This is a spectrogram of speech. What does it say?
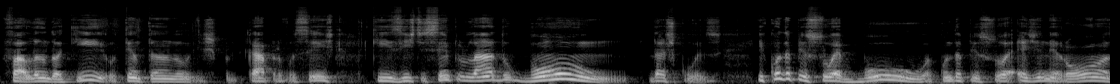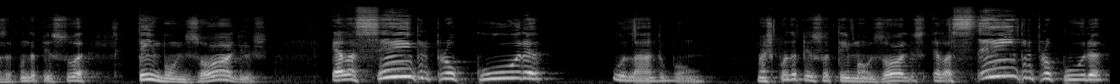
falando aqui, ou tentando explicar para vocês, que existe sempre o lado bom das coisas. E quando a pessoa é boa, quando a pessoa é generosa, quando a pessoa tem bons olhos, ela sempre procura o lado bom. Mas quando a pessoa tem maus olhos, ela sempre procura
